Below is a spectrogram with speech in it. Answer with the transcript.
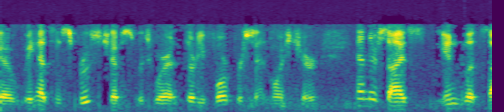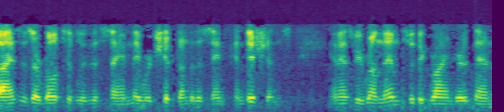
uh, we had some spruce chips which were at 34% moisture, and their size, inlet sizes are relatively the same. They were chipped under the same conditions. And as we run them through the grinder, then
